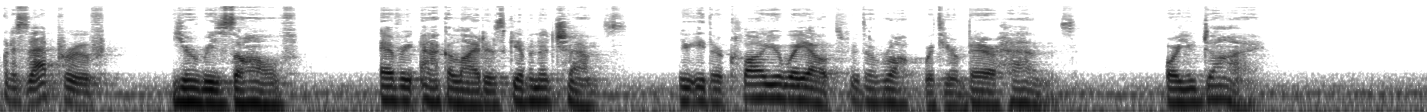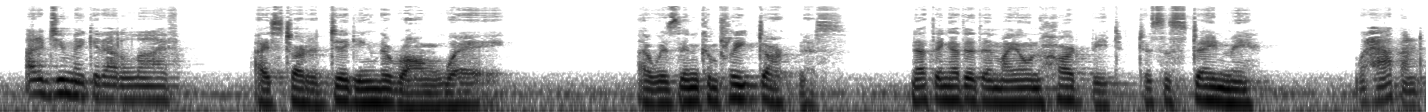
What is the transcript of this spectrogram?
What does that prove? Your resolve. Every acolyte is given a chance. You either claw your way out through the rock with your bare hands, or you die. How did you make it out alive? I started digging the wrong way. I was in complete darkness. Nothing other than my own heartbeat to sustain me. What happened?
